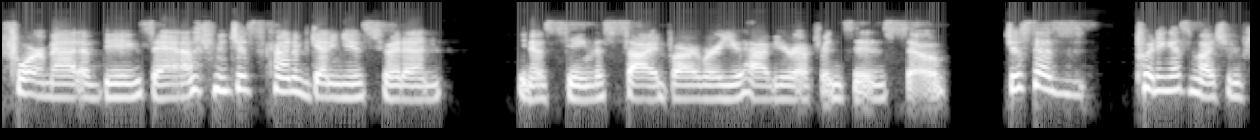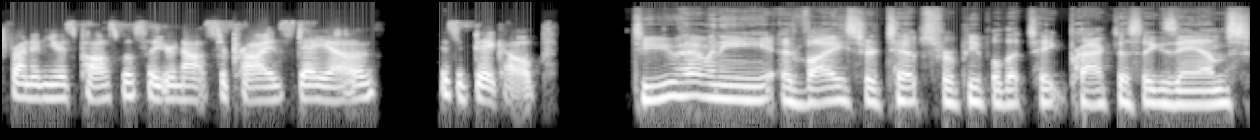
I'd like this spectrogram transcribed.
format of the exam, just kind of getting used to it and, you know, seeing the sidebar where you have your references. So just as putting as much in front of you as possible so you're not surprised day of is a big help. Do you have any advice or tips for people that take practice exams?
